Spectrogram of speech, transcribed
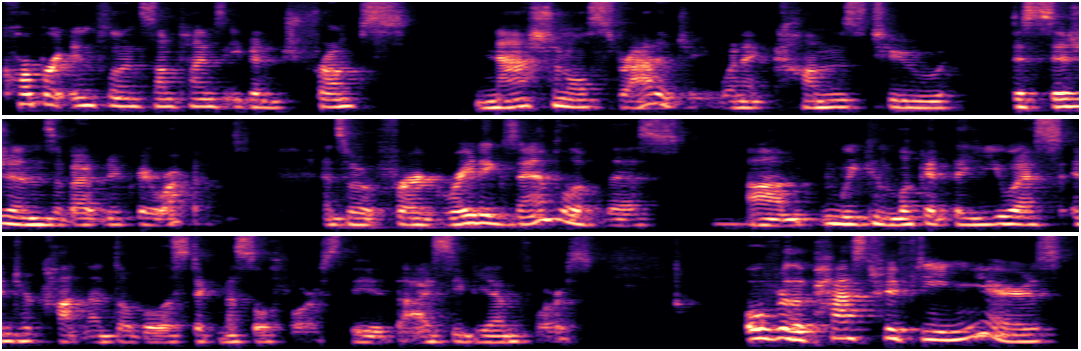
corporate influence sometimes even trumps national strategy when it comes to decisions about nuclear weapons. And so, for a great example of this, um, we can look at the US Intercontinental Ballistic Missile Force, the, the ICBM force. Over the past 15 years,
